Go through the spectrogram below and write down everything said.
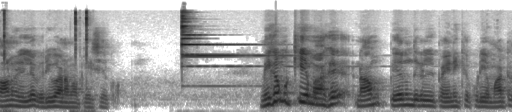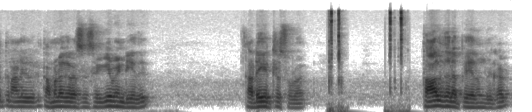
காணொலியில் விரிவாக நம்ம பேசியிருக்கோம். மிக முக்கியமாக நாம் பேருந்துகளில் பயணிக்கக்கூடிய மாற்றுத்திறனாளிகளுக்கு தமிழக அரசு செய்ய வேண்டியது தடையற்ற சூழல். தாழ்தள பேருந்துகள்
